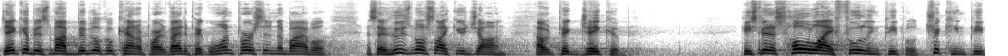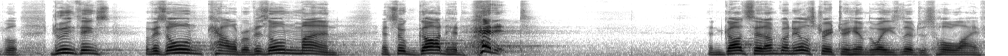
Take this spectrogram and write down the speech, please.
Jacob is my biblical counterpart. If I had to pick one person in the Bible and say, Who's most like you, John? I would pick Jacob. He spent his whole life fooling people, tricking people, doing things of his own caliber, of his own mind. And so God had had it. And God said, I'm going to illustrate to him the way he's lived his whole life.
